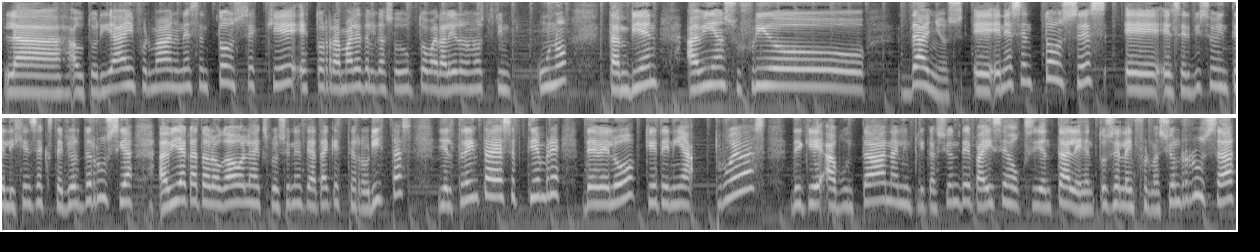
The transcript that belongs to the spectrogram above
Las autoridades informaban en ese entonces que estos ramales del gasoducto paralelo Nord Stream 1 también habían sufrido daños. Eh, en ese entonces, eh, el Servicio de Inteligencia Exterior de Rusia había catalogado las explosiones de ataques terroristas y el 30 de septiembre develó que tenía pruebas de que apuntaban a la implicación de países occidentales. Entonces, la información rusa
